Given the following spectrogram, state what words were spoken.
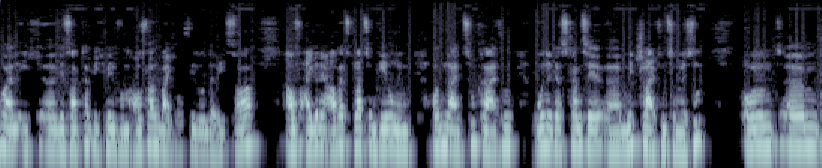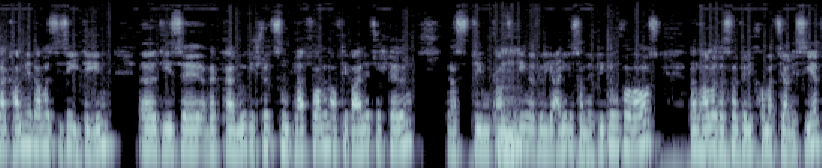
weil ich äh, gesagt habe, ich will vom Ausland, weil ich auch viel unterwegs war, auf eigene Arbeitsplatzumgebungen online zugreifen, ohne das Ganze äh, mitschleifen zu müssen. Und ähm, da kamen mir damals diese Ideen, äh, diese Web 3.0 gestützten Plattformen auf die Beine zu stellen. Das dem ganzen mhm. Ding natürlich einiges an Entwicklung voraus. Dann haben wir das natürlich kommerzialisiert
